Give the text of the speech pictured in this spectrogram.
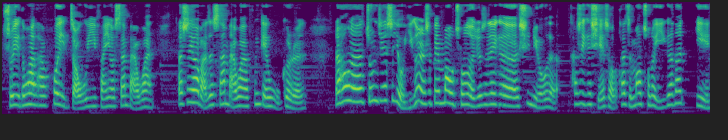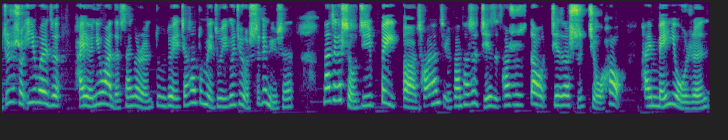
所以的话，他会找吴亦凡要三百万，但是要把这三百万分给五个人。然后呢，中间是有一个人是被冒充的，就是那个姓刘的，他是一个写手，他只冒充了一个，那也就是说意味着还有另外的三个人，对不对？加上杜美竹一共就有四个女生。那这个手机被呃朝阳警方，他是截止，他是到截止十九号还没有人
